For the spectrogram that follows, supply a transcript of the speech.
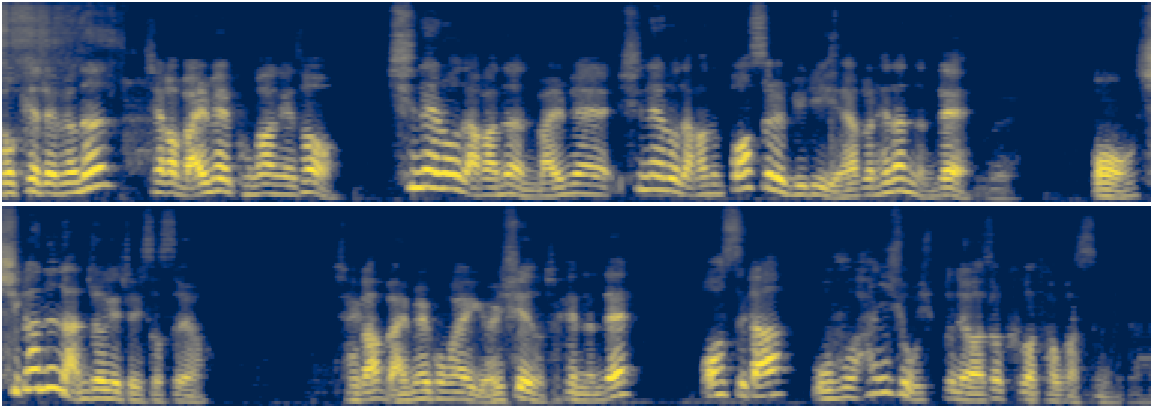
그렇게 되면은 제가 말메 공항에서 시내로 나가는 말메 시내로 나가는 버스를 미리 예약을 해놨는데 네. 어 시간은 안 정해져 있었어요. 제가 말메 공항에 10시에 도착했는데 버스가 오후 1시 50분에 와서 그거 타고 갔습니다.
